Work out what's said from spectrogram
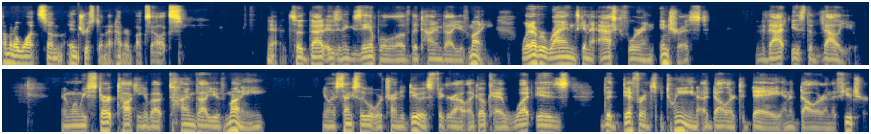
I'm going to want some interest on that hundred bucks, Alex. Yeah. So that is an example of the time value of money. Whatever Ryan's going to ask for in interest, that is the value. And when we start talking about time value of money, you know essentially what we're trying to do is figure out like okay what is the difference between a dollar today and a dollar in the future?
